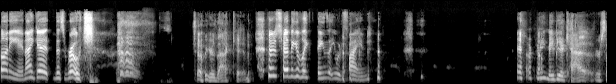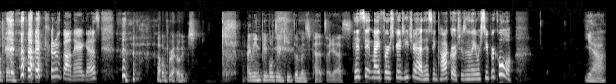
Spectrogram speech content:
bunny and I get this roach. so you're that kid. I was trying to think of like things that you would find. I don't I know. mean maybe a cat or something. I could have gone there, I guess. a roach. I mean, people do keep them as pets, I guess. Hissing, my first grade teacher had hissing cockroaches and they were super cool. Yeah.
